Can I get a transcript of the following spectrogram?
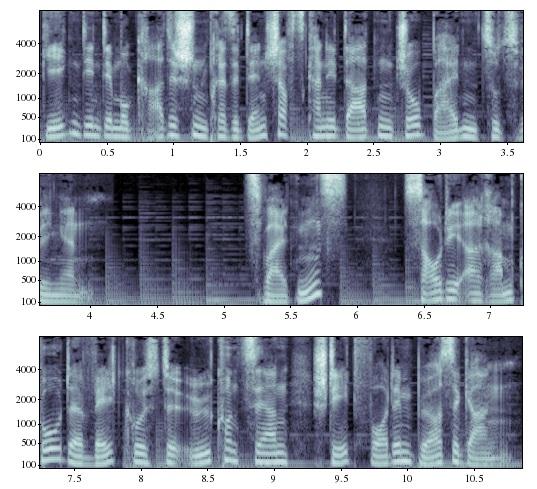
gegen den demokratischen Präsidentschaftskandidaten Joe Biden zu zwingen. Zweitens, Saudi Aramco, der weltgrößte Ölkonzern, steht vor dem Börsegang.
